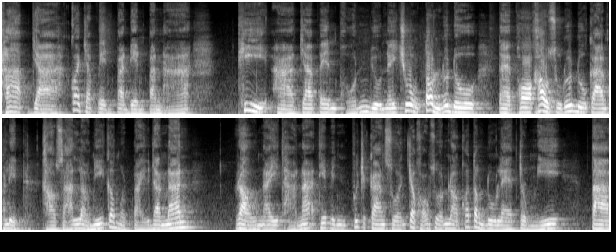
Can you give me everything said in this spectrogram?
คราบยาก็จะเป็นประเด็นปัญหา ที่อาจจะเป็นผลอยู่ในช่วงต้นฤดู แต่พอเข้าสู่ฤดูการผลิต ข่าวสารเหล่านี้ก็หมดไปดังนั้น เราในฐานะที่เป็นผู้จัดการสวนเจ้าของสวนเราก็ต้องดูแลตรงนี้ ตาม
